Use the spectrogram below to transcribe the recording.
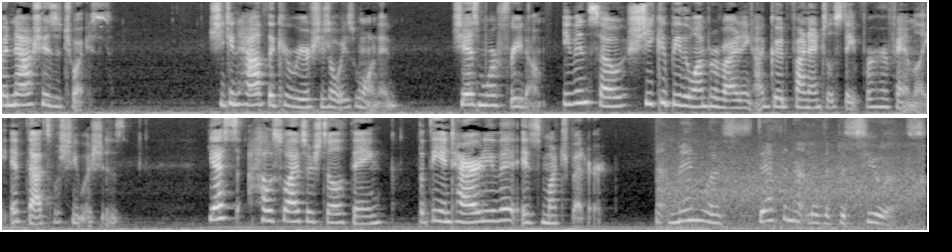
But now she has a choice. She can have the career she's always wanted. She has more freedom. Even so, she could be the one providing a good financial state for her family if that's what she wishes. Yes, housewives are still a thing, but the entirety of it is much better. Men was definitely the pursuers.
